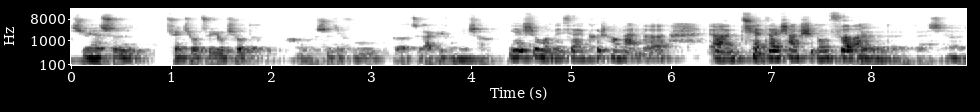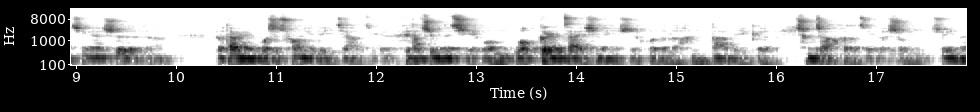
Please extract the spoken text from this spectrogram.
新源是全球最优秀的呃实体服务的这个 IP 供应商，也是我们现在科创板的呃潜在上市公司了。对对对对，信呃新源是呃由戴维博士创立的一家这个非常知名的企业。我我个人在新源也是获得了很大的一个成长和这个收益。所以呢，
